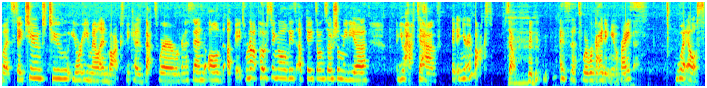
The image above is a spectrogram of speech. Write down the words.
but stay tuned to your email inbox because that's where we're going to send all of the updates. We're not posting all these updates on social media. You have to have it in your inbox. So that's where we're guiding you, right? What else?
